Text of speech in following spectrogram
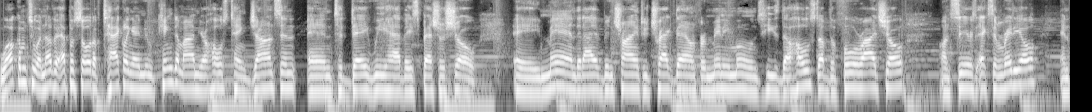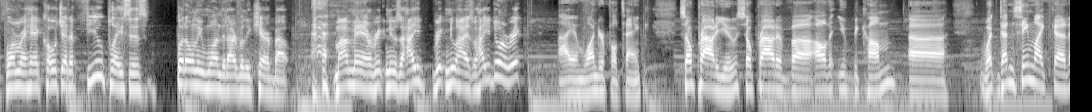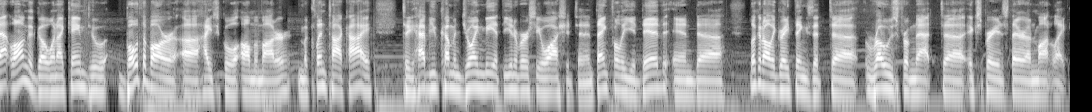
Welcome to another episode of Tackling a New Kingdom. I'm your host, Tank Johnson, and today we have a special show. A man that I have been trying to track down for many moons. He's the host of the Full Ride Show on Sirius XM Radio and former head coach at a few places, but only one that I really care about. My man, Rick Neuheisel. How you, Rick Neuheisel? How you doing, Rick? I am wonderful, Tank so proud of you. So proud of uh, all that you've become. Uh, what doesn't seem like uh, that long ago when I came to both of our uh, high school alma mater, McClintock High, to have you come and join me at the University of Washington. And thankfully you did. And uh, look at all the great things that uh, rose from that experience there on Montlake.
